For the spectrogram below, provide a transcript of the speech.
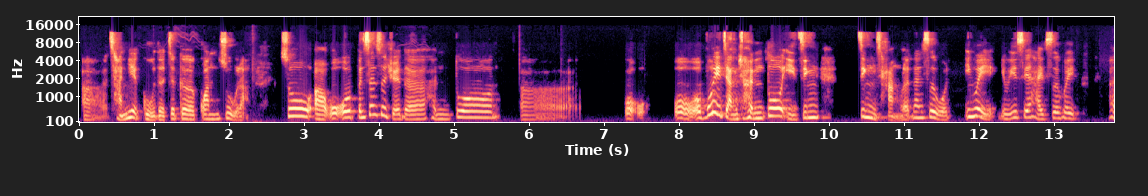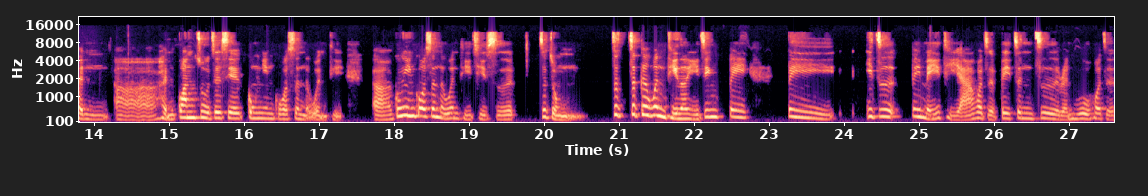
啊产业股的这个关注了。说啊，我我本身是觉得很多，呃，我我我我不会讲很多已经进场了，但是我因为有一些还是会。很呃很关注这些供应过剩的问题，呃，供应过剩的问题，其实这种这这个问题呢，已经被被一直被媒体啊，或者被政治人物，或者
